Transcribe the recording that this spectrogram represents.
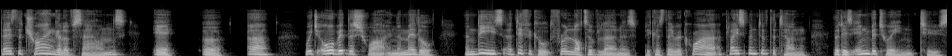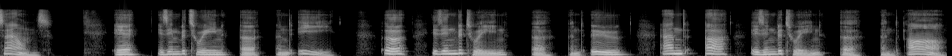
there's the triangle of sounds I, U, A, which orbit the schwa in the middle, and these are difficult for a lot of learners because they require a placement of the tongue that is in between two sounds. I is in between E and E, U is in between E and U, and A is in between E and R.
